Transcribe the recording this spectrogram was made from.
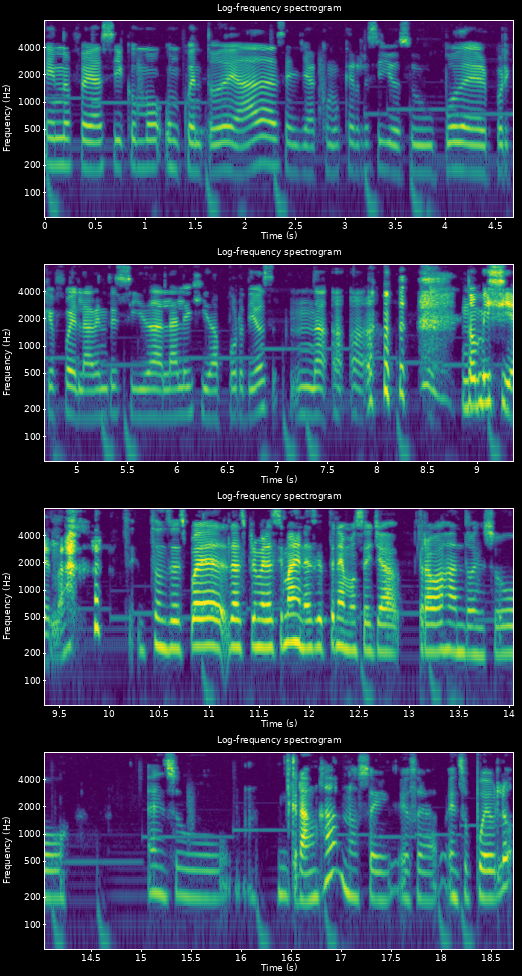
Y no fue así como un cuento de hadas, ella como que recibió su poder porque fue la bendecida, la elegida por Dios. No, ah, ah. no mi ciela. Entonces, pues, las primeras imágenes que tenemos ella trabajando en su en su granja, no sé, o sea, en su pueblo,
